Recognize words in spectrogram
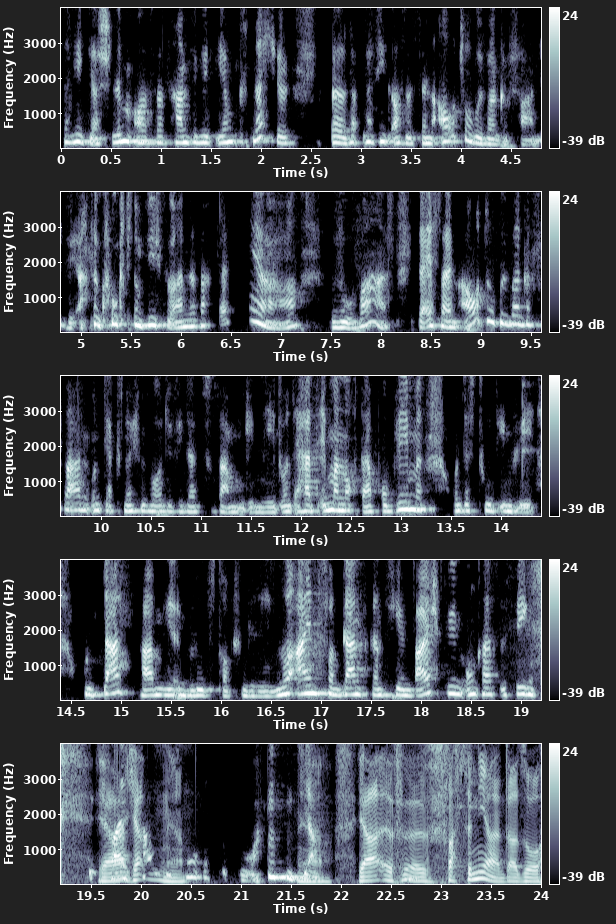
das sieht ja schlimm aus. Was haben Sie mit Ihrem Knöchel? Äh, das sieht aus, als wenn ein Auto rübergefahren wäre. Da guckte mich so an, da sagte ja, so war's. Da ist ein Auto rübergefahren und der Knöchel wurde wieder zusammengenäht. Und er hat immer noch da Probleme und es tut ihm weh. Und das haben wir im Blutstropfen gesehen. Nur eins von ganz, ganz vielen Beispielen. Unkas, deswegen. Ja, ich hab, ja. So. Ja, ja, äh, äh, faszinierend. Also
